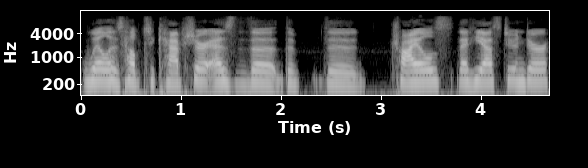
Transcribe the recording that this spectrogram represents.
Will has helped to capture as the the the trials that he has to endure,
